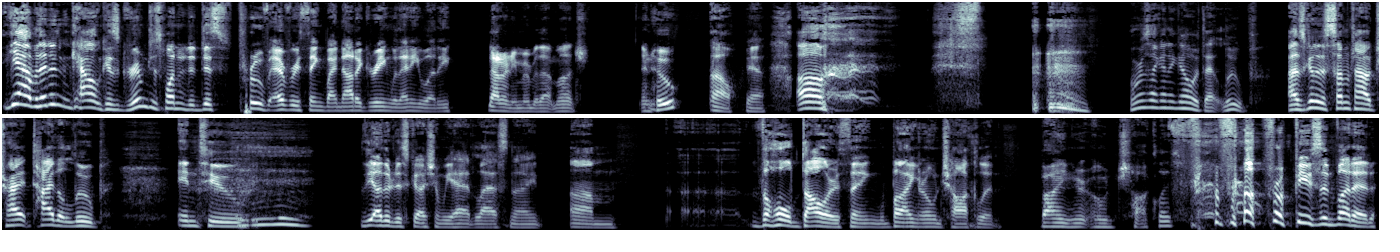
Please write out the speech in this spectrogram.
Yeah, but that didn't count because Grim just wanted to disprove everything by not agreeing with anybody. I don't even remember that much. And who? Oh yeah. Um, where was I going to go with that loop? I was going to somehow try tie the loop into the other discussion we had last night. Um, uh, the whole dollar thing, buying your own chocolate Buying your own chocolate? from from Beavis and Butthead.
